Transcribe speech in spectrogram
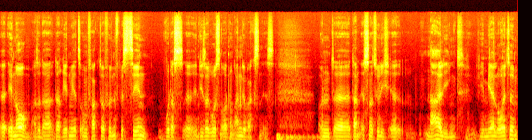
äh, enorm. Also da, da reden wir jetzt um Faktor 5 bis 10, wo das äh, in dieser Größenordnung angewachsen ist. Und äh, dann ist natürlich naheliegend, je mehr Leute,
